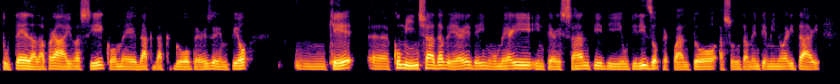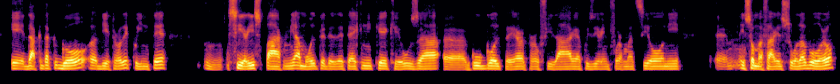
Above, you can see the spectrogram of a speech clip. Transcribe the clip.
tutela la privacy come DuckDuckGo per esempio, che eh, comincia ad avere dei numeri interessanti di utilizzo per quanto assolutamente minoritari e DuckDuckGo eh, dietro le quinte mh, mm, si risparmia molte delle tecniche che usa eh, Google per profilare, acquisire informazioni, ehm, insomma fare il suo lavoro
